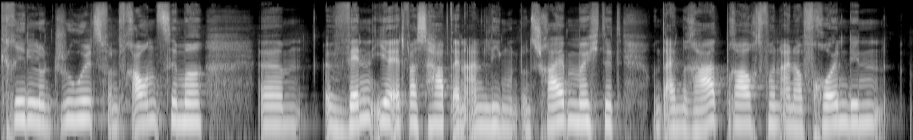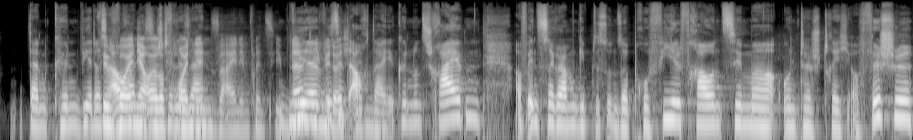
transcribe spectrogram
Kredel und Jules von Frauenzimmer, ähm, wenn ihr etwas habt, ein Anliegen und uns schreiben möchtet und einen Rat braucht von einer Freundin, dann können wir das wir auch wollen an ja eure Stelle Freundin sein. sein, im Prinzip. Ne? Wir, wir sind auch reden. da. Ihr könnt uns schreiben. Auf Instagram gibt es unser Profil Frauenzimmer unterstrich official.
